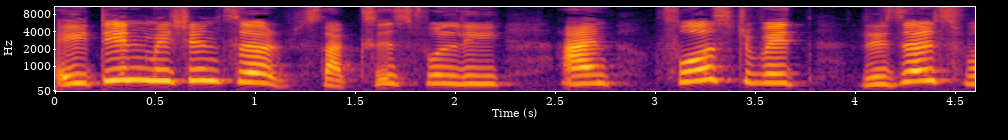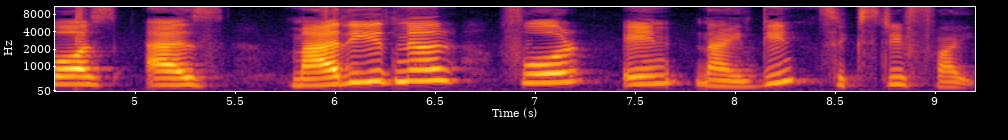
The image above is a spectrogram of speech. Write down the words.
18 missions are successfully and first with results was as Mariner 4 in 1965.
